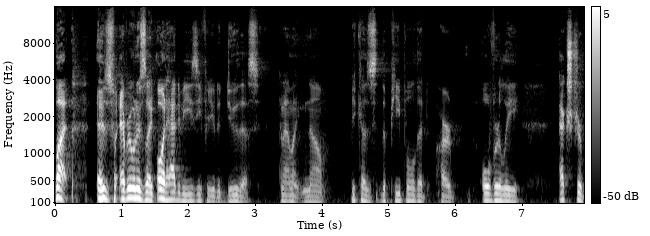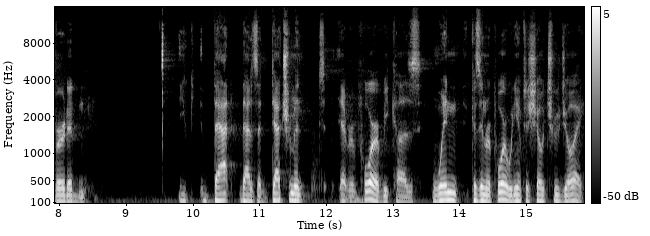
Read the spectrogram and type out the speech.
But as everyone is like, oh, it had to be easy for you to do this, and I'm like, no, because the people that are overly extroverted, you that that is a detriment at rapport because when because in rapport when you have to show true joy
